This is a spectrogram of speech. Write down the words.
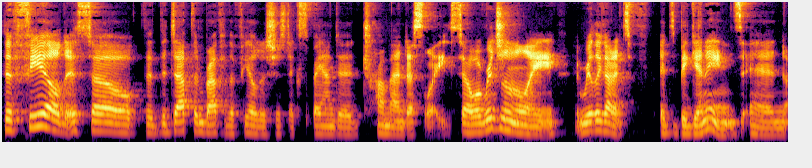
the field is so the, the depth and breadth of the field is just expanded tremendously. So originally it really got its its beginnings in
